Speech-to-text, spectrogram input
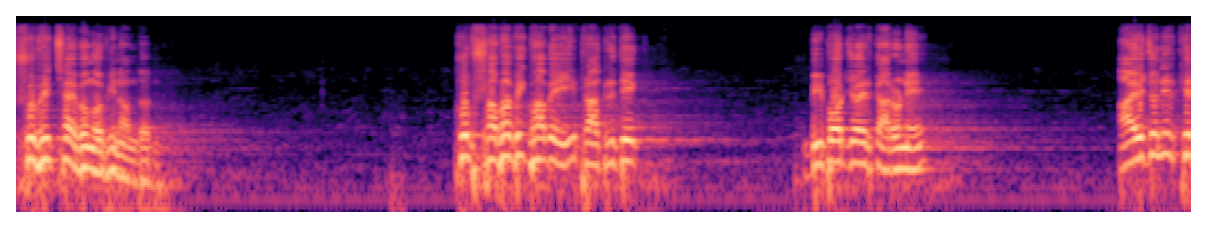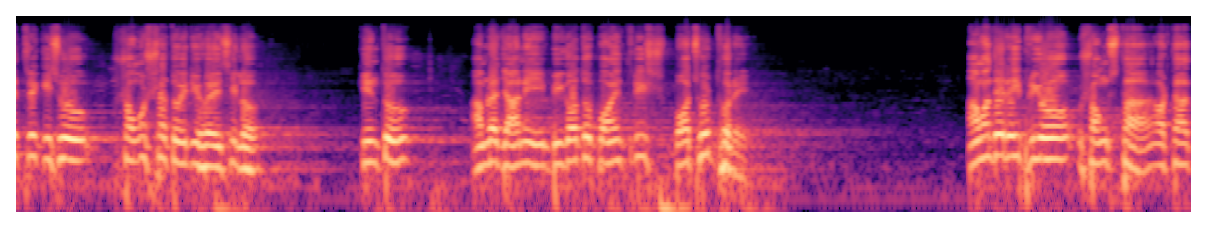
শুভেচ্ছা এবং অভিনন্দন। খুব স্বাভাবিকভাবেই প্রাকৃতিক বিপর্যয়ের কারণে আয়োজনের ক্ষেত্রে কিছু সমস্যা তৈরি হয়েছিল। কিন্তু আমরা জানি বিগত ৩৫ বছর ধরে আমাদের এই প্রিয় সংস্থা, অর্থাৎ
